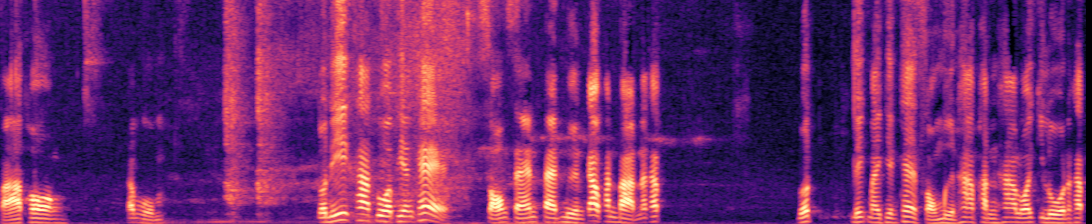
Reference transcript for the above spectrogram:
ฝาทองครับผม ตัวนี้ค่าตัวเพียงแค่ 289,000 บาทนะครับรถเล็กไม่เพียงแค่ 25,500 กิโลนะครับ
